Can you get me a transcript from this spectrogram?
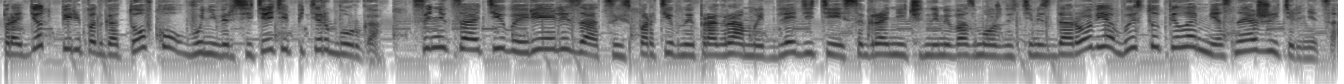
пройдет переподготовку в Университете Петербурга. С инициативой реализации спортивной программы для детей с ограниченными возможностями здоровья выступила местная жительница.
